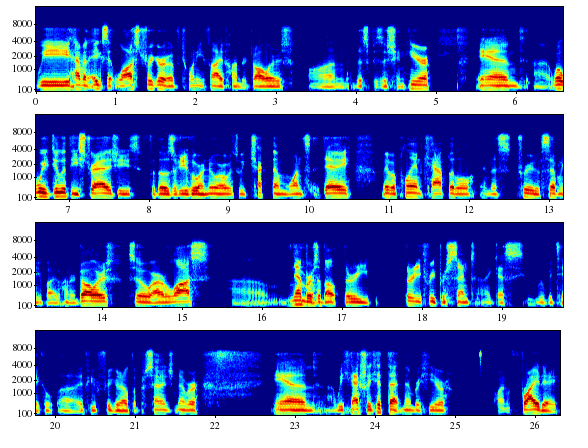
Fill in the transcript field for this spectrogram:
We have an exit loss trigger of $2,500 on this position here. And uh, what we do with these strategies, for those of you who are newer, is we check them once a day. We have a planned capital in this trade of $7,500. So our loss um, number is about 30, 33%, I guess we would take, uh, if you figured out the percentage number. And uh, we actually hit that number here on Friday.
